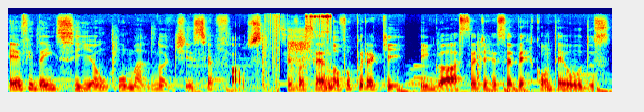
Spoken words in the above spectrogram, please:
evidenciam uma notícia falsa. Se você é novo por aqui e gosta de receber conteúdos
